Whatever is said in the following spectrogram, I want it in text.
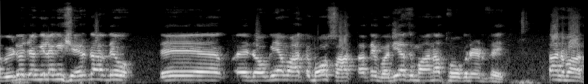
ਵੀਡੀਓ ਚੰਗੀ ਲੱਗੀ ਸ਼ੇਅਰ ਕਰ ਦਿਓ ਤੇ ਡੌਗੀਆਂ ਵਾਸਤੇ ਬਹੁਤ ਸਸਤਾ ਤੇ ਵਧੀਆ ਸਮਾਨ ਆ ਥੋਕ ਰੇਟ ਤੇ। ਧੰਨਵਾਦ।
